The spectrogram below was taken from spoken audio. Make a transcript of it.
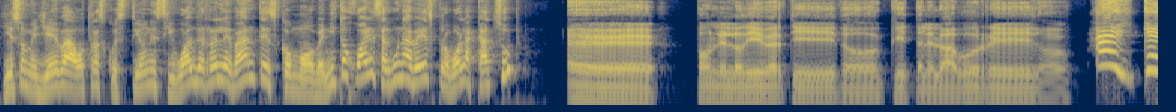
y eso me lleva a otras cuestiones igual de relevantes como ¿Benito Juárez alguna vez probó la catsup? Eh, ponle lo divertido, quítale lo aburrido. ¡Ay, qué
